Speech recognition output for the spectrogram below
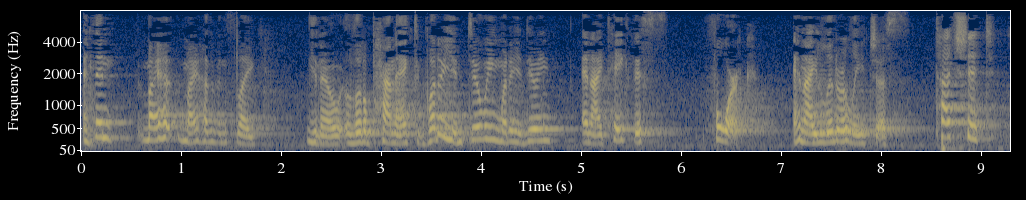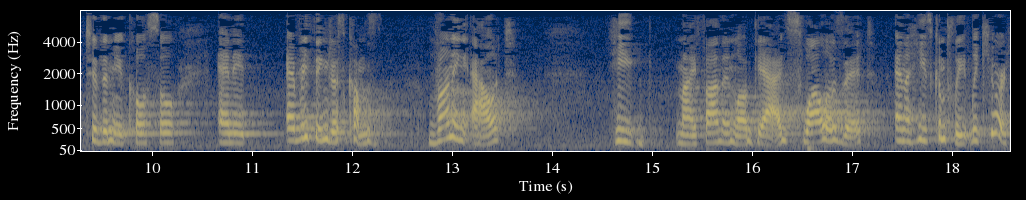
and then my, my husband's like, you know, a little panicked. What are you doing? What are you doing? And I take this fork and I literally just touch it to the mucosal, and it everything just comes running out. He, my father-in-law, gags, swallows it, and he's completely cured.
